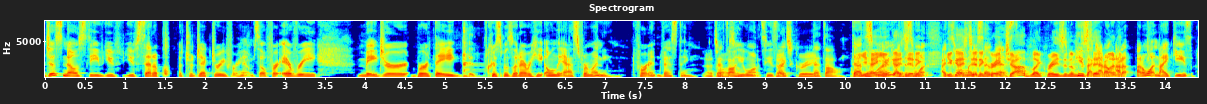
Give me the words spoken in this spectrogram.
just know, Steve, you've you've set up a trajectory for him. So for every major birthday, Christmas, whatever, he only asks for money for investing. That's That's, all he wants. He's like That's like, great. That's all. That's yeah, why- you guys just did. want- a, I you guys did a great invest. job, like raising them He's to like, save I don't, money. I don't, I don't want Nikes.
